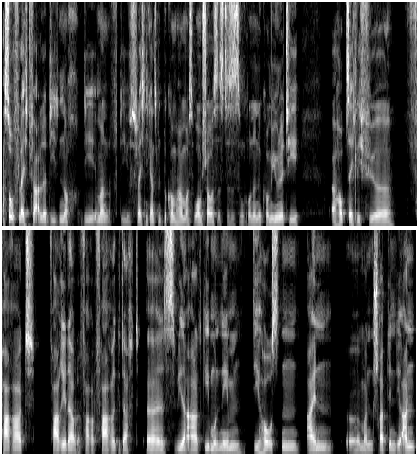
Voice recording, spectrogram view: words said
ach vielleicht für alle, die noch, die immer, die es vielleicht nicht ganz mitbekommen haben, was Warm Showers ist, das ist im Grunde eine Community, äh, hauptsächlich für Fahrrad, Fahrräder oder Fahrradfahrer gedacht. Äh, es ist wie eine Art Geben und Nehmen. Die hosten einen, äh, man schreibt den dir an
